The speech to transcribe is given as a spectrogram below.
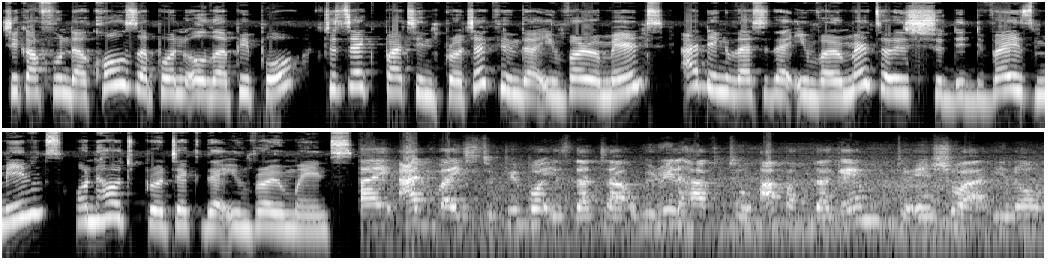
Chikafunda calls upon other people to take part in protecting the environment, adding that the environmentalists should devise means on how to protect the environment. My advice to people is that uh, we really have to up up the game to ensure, you know,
